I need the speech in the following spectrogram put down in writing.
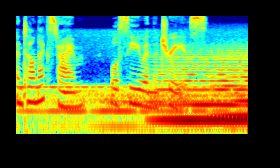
Until next time, we'll see you in the trees.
